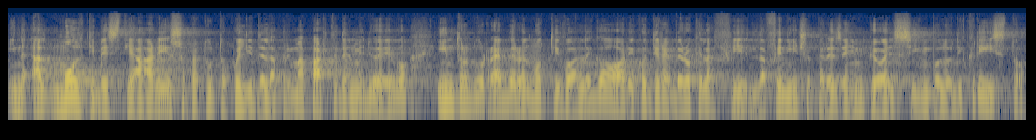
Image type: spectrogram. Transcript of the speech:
in, molti bestiari, soprattutto quelli della prima parte del Medioevo, introdurrebbero il motivo allegorico, direbbero che la, fi, la fenice, per esempio, è il simbolo di Cristo,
